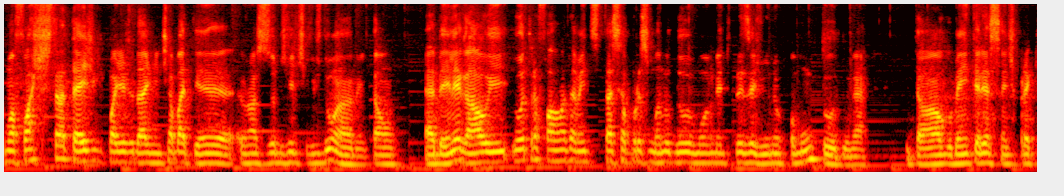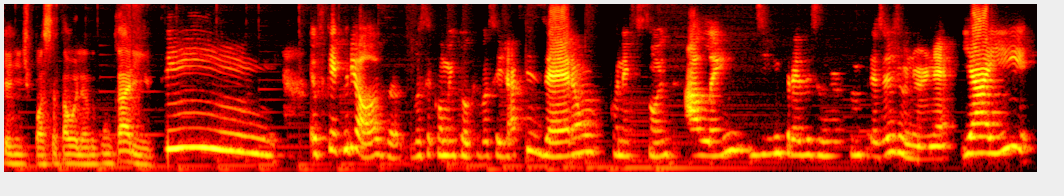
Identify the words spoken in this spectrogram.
uma forte estratégia que pode ajudar a gente a bater os nossos objetivos do ano. Então, é bem legal. E outra forma também de estar se aproximando do movimento Empresa Júnior como um todo, né? Então, é algo bem interessante para que a gente possa estar olhando com carinho. Sim! Eu fiquei curiosa. Você comentou que vocês já fizeram conexões além de empresa júnior com empresa júnior, né? E aí,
